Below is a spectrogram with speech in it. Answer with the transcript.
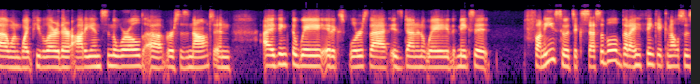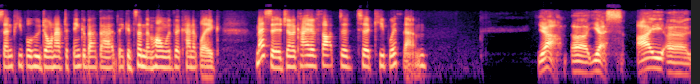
uh when white people are their audience in the world uh versus not and i think the way it explores that is done in a way that makes it funny, so it's accessible. But I think it can also send people who don't have to think about that. They can send them home with a kind of like message and a kind of thought to to keep with them. Yeah. Uh, yes. I uh,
